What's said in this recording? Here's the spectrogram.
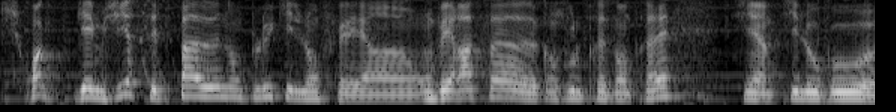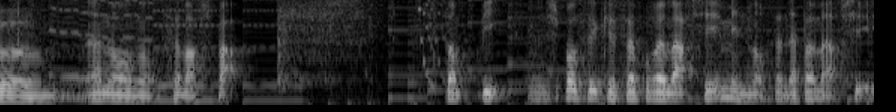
je crois que Game Gear, c'est pas eux non plus qui l'ont fait. Hein. On verra ça euh, quand je vous le présenterai. S'il y a un petit logo... Euh, ah non, non, ça marche pas. Tant pis. Je pensais que ça pourrait marcher, mais non, ça n'a pas marché.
